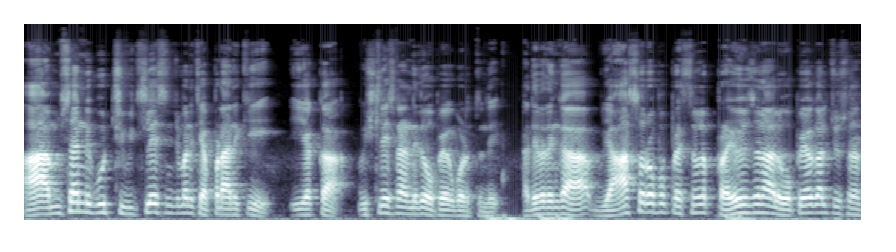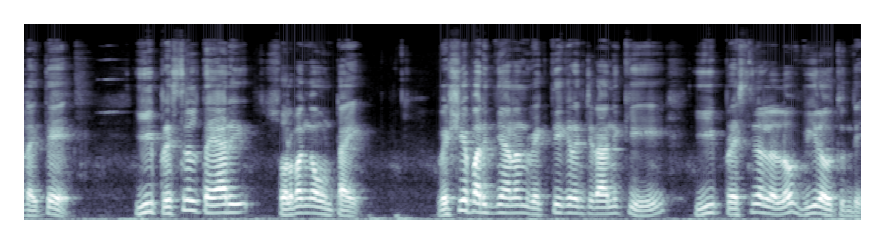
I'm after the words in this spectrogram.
ఆ అంశాన్ని గూర్చి విశ్లేషించమని చెప్పడానికి ఈ యొక్క విశ్లేషణ అనేది ఉపయోగపడుతుంది. అదేవిధంగా వ్యాసరూప ప్రశ్నల ప్రయోజనాలు ఉపయోగాలు చూసినట్లయితే ఈ ప్రశ్నల తయారీ సులభంగా ఉంటాయి. విషయ పరిజ్ఞానాన్ని వ్యక్తీకరించడానికి ఈ ప్రశ్నలలో వీలవుతుంది.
